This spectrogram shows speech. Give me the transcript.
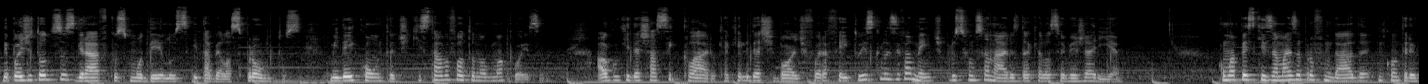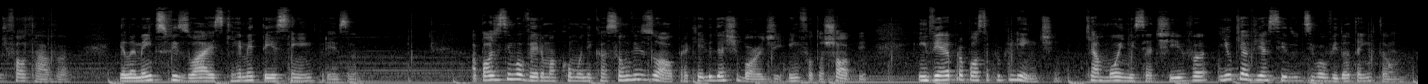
Depois de todos os gráficos, modelos e tabelas prontos, me dei conta de que estava faltando alguma coisa. Algo que deixasse claro que aquele dashboard fora feito exclusivamente para os funcionários daquela cervejaria. Com uma pesquisa mais aprofundada, encontrei o que faltava: elementos visuais que remetessem à empresa. Após desenvolver uma comunicação visual para aquele dashboard em Photoshop, enviei a proposta para o cliente, que amou a iniciativa e o que havia sido desenvolvido até então.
